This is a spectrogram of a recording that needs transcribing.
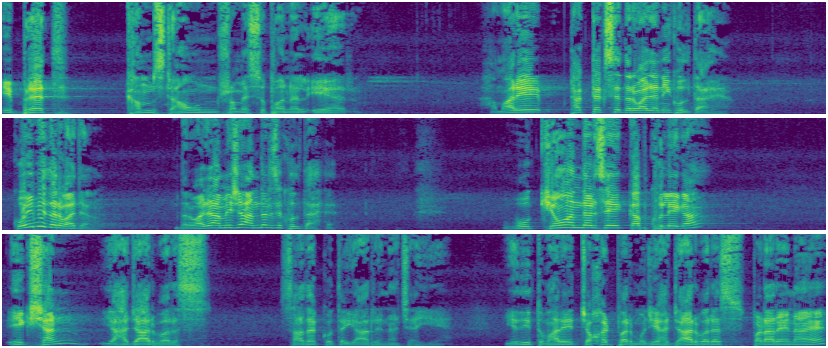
A breath comes down from a supernal air हमारे ठक ठक से दरवाज़ा नहीं खुलता है। कोई भी दरवाज़ा दरवाज़ा हमेशा अंदर से खुलता है। वो क्यों अंदर से, कब खुलेगा? एक क्षण या हज़ार वर्ष साधक को तैयार रहना चाहिए। यदि तुम्हारे चौखट पर मुझे हज़ार वर्ष पड़ा रहना है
